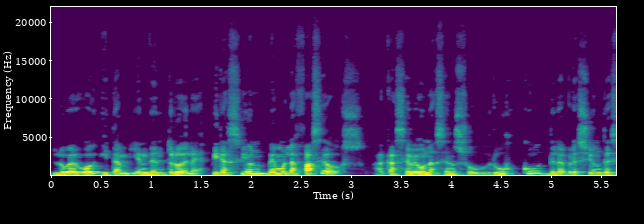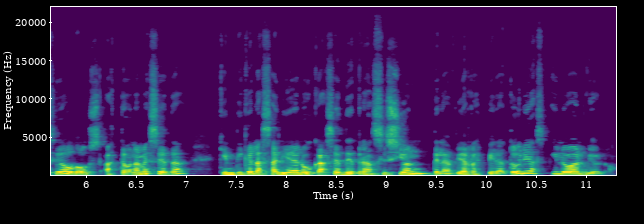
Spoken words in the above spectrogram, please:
Luego, y también dentro de la expiración, vemos la fase 2. Acá se ve un ascenso brusco de la presión de CO2 hasta una meseta que indica la salida de los gases de transición de las vías respiratorias y los alveolos.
